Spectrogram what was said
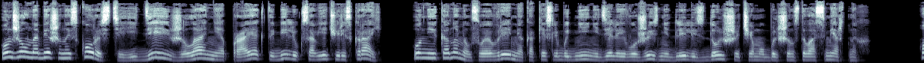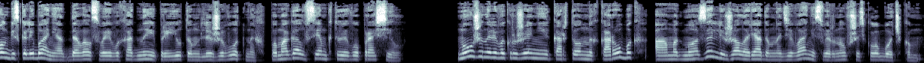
он жил на бешеной скорости, идеи, желания, проекты били Ксавье через край. Он не экономил свое время, как если бы дни и недели его жизни длились дольше, чем у большинства смертных. Он без колебаний отдавал свои выходные приютам для животных, помогал всем, кто его просил. Мы ужинали в окружении картонных коробок, а мадмуазель лежала рядом на диване, свернувшись клубочком.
